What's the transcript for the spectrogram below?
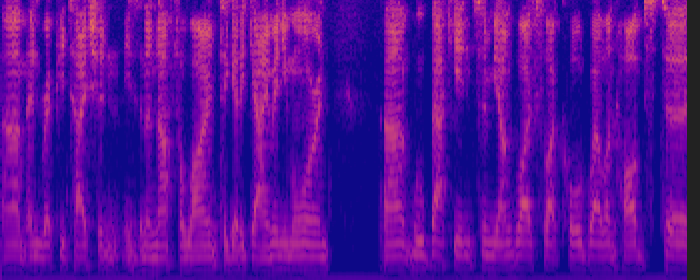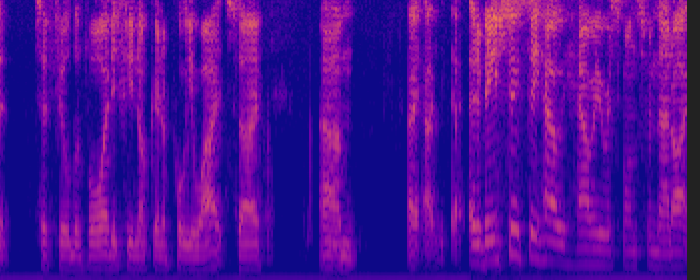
um, and reputation isn't enough alone to get a game anymore, and uh, we'll back in some young blokes like Caldwell and Hobbs to to fill the void if you're not going to pull your weight. So. Um, I, I, it'll be interesting to see how how he responds from that. I,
